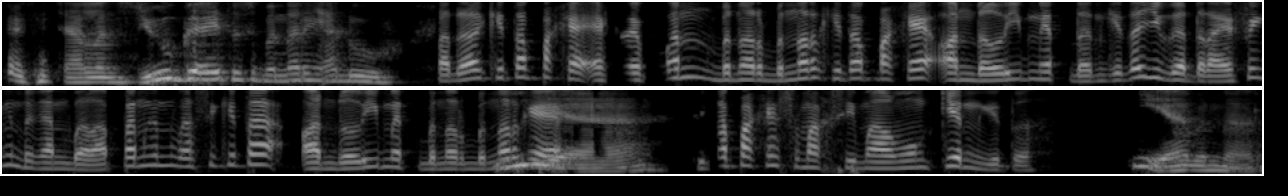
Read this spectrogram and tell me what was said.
Challenge juga itu sebenarnya. Aduh. Padahal kita pakai equipment bener-bener kita pakai on the limit dan kita juga driving dengan balapan kan pasti kita on the limit bener-bener kayak Iya. kita pakai semaksimal mungkin gitu. Iya benar.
